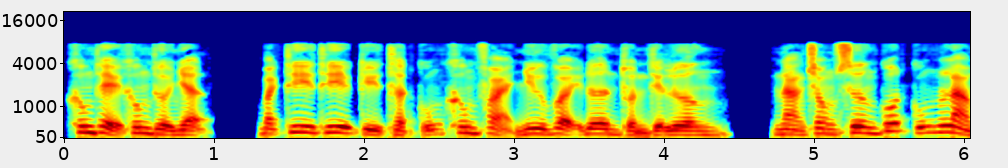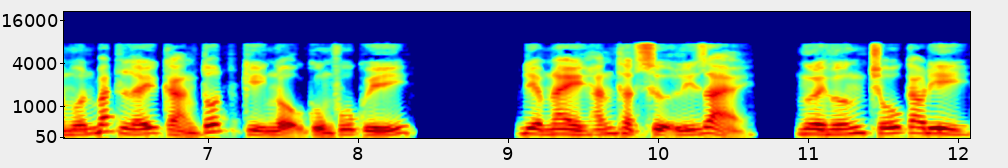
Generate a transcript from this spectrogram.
Không thể không thừa nhận, Bạch Thi Thi kỳ thật cũng không phải như vậy đơn thuần thiện lương, nàng trong xương cốt cũng là muốn bắt lấy càng tốt kỳ ngộ cùng phú quý. Điểm này hắn thật sự lý giải, người hướng chỗ cao đi,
